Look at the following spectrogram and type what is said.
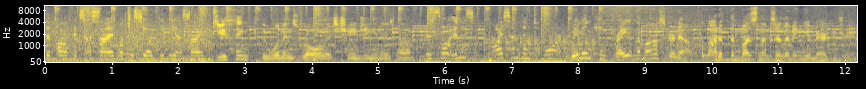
the politics aside, what you see on TV aside. Do you think the woman's role is changing in Islam? They're so innocent. Why send them to war? Women can pray in the mosque or no? A lot of the Muslims are living the American dream.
